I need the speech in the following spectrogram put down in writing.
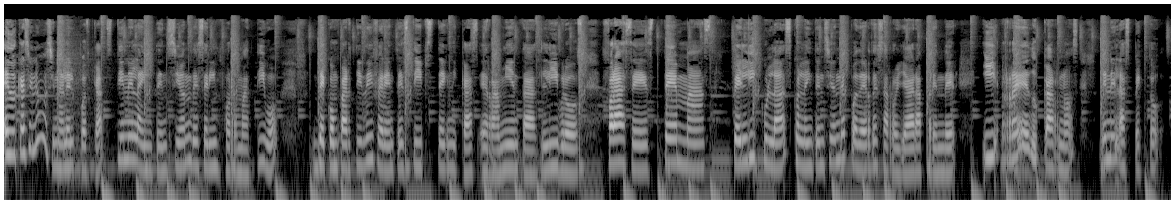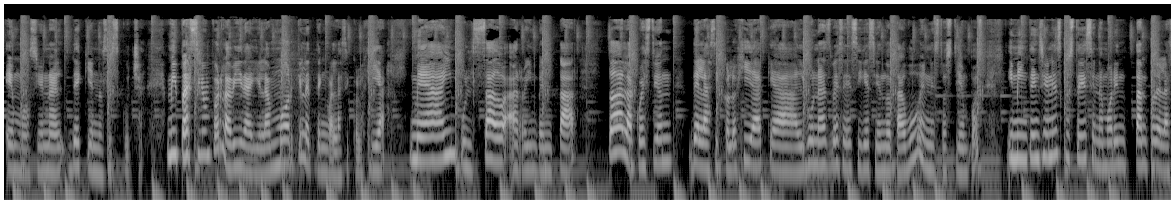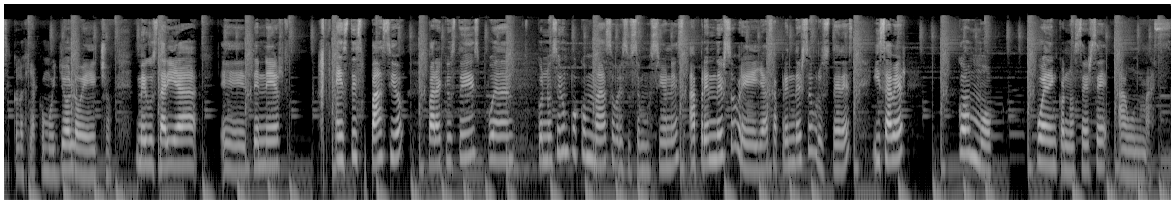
Educación Emocional, el podcast, tiene la intención de ser informativo, de compartir diferentes tips, técnicas, herramientas, libros, frases, temas, películas con la intención de poder desarrollar, aprender y reeducarnos en el aspecto emocional de quien nos escucha. Mi pasión por la vida y el amor que le tengo a la psicología me ha impulsado a reinventar toda la cuestión de la psicología que algunas veces sigue siendo tabú en estos tiempos y mi intención es que ustedes se enamoren tanto de la psicología como yo lo he hecho. Me gustaría eh, tener este espacio para que ustedes puedan conocer un poco más sobre sus emociones, aprender sobre ellas, aprender sobre ustedes y saber cómo pueden conocerse aún más.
